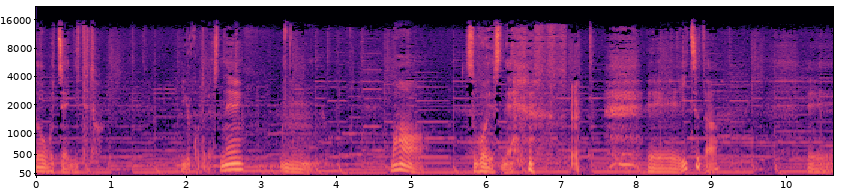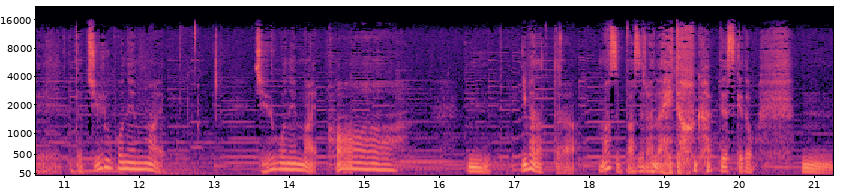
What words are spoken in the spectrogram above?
動物園にてということですね。うん。まあすごいですね。えー、いつだ？えー、っと15年前15年前はあうん。今だったらまずバズらない動画ですけど、うん、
